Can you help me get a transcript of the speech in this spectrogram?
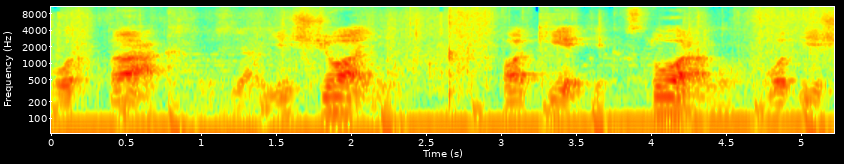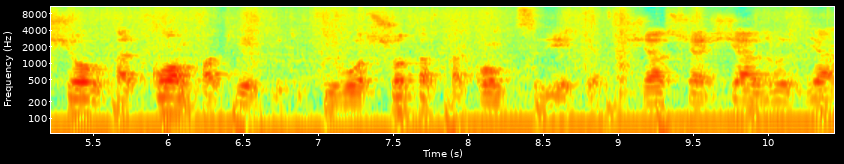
Вот так, друзья. Еще один пакетик в сторону. Вот еще в таком пакетике. И вот что-то в таком цвете. Сейчас, сейчас, сейчас, друзья.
